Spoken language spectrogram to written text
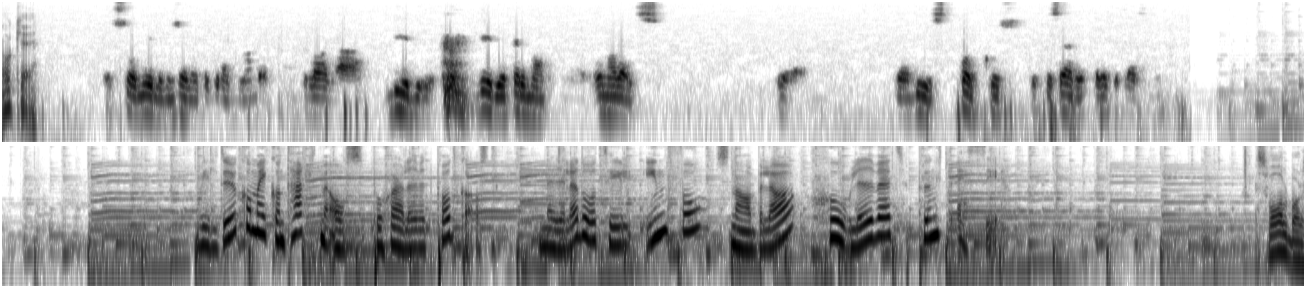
Okej. Og så muligens over til Grønland. da. Og Lage video, videofilmer underveis. Det det er vist folk hos disse plassene. Vill du komma i kontakt med oss på Sjölivet Podcast? Mejla då till info jourlivet.se. Svalbard.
